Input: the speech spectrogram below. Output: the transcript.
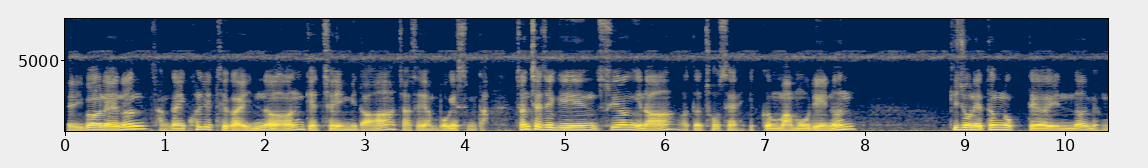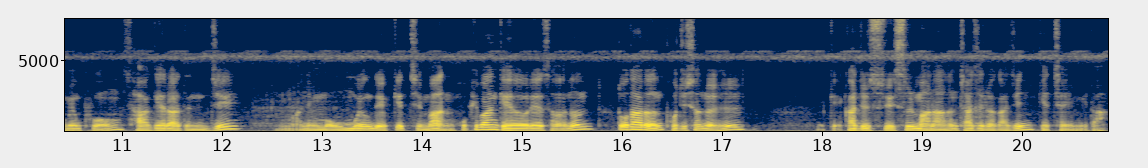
네, 이번에는 상당히 퀄리티가 있는 개체입니다. 자세히 한번 보겠습니다. 전체적인 수영이나 어떤 초세, 입금 마무리는 기존에 등록되어 있는 명명품 사계라든지 아니면 뭐 운무용도 있겠지만 호피반 계열에서는 또 다른 포지션을 이렇게 가질 수 있을 만한 자질을 가진 개체입니다.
